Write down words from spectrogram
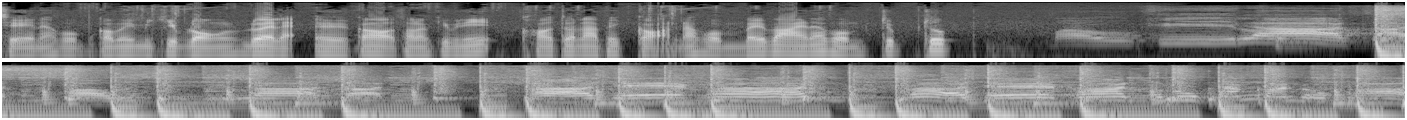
เฉยนะผมก็ไม่มีคลิปลงด้วยแหละเออก็สำหรับคลิปนี้ขอตัวลาไปก่อนนะผมบ๊ายบายนะผมจุ๊บจุ๊บเมาคีลาสัตเมาคีลาสัตว์าแดกคานาแดกคาลุหนังมันออกมา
